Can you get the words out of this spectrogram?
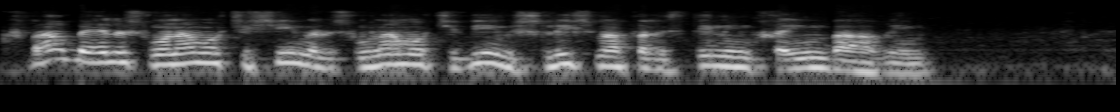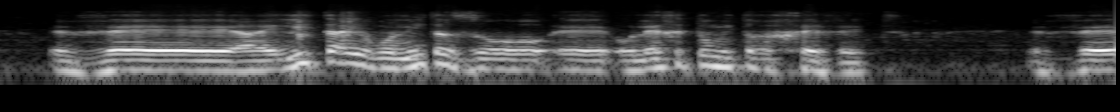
כבר ב-1860, 1870, שליש מהפלסטינים חיים בערים. והאליטה העירונית הזו אה, הולכת ומתרחבת, והיא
